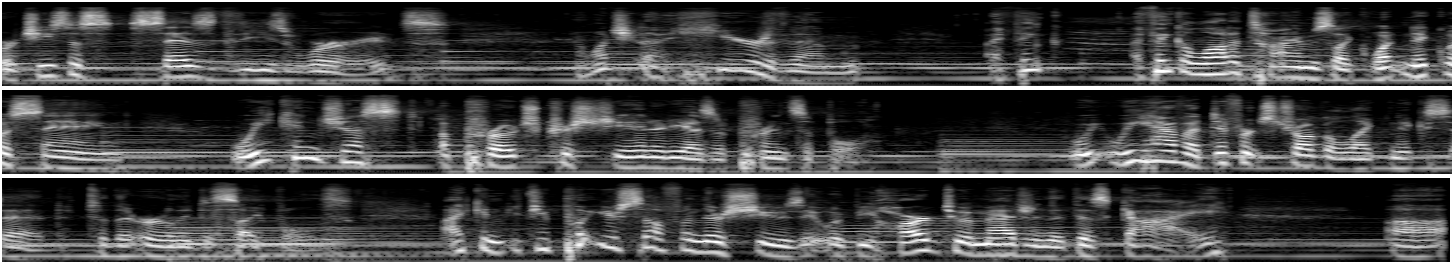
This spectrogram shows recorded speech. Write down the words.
where Jesus says these words. I want you to hear them. I think I think a lot of times, like what Nick was saying, we can just approach Christianity as a principle we, we have a different struggle, like Nick said, to the early disciples. I can, if you put yourself in their shoes, it would be hard to imagine that this guy uh,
